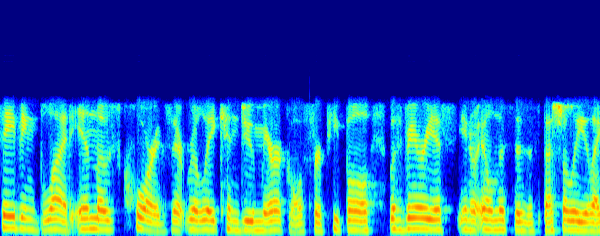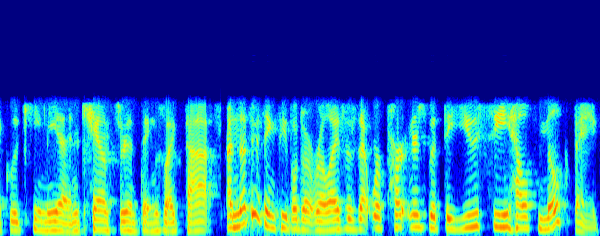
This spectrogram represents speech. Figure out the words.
saving blood in those cords that really can do miracles for people with various, you know, illnesses, especially like leukemia and cancer and things like that. Another thing people don't realize is that we're partners with the UC Health Milk Bank.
